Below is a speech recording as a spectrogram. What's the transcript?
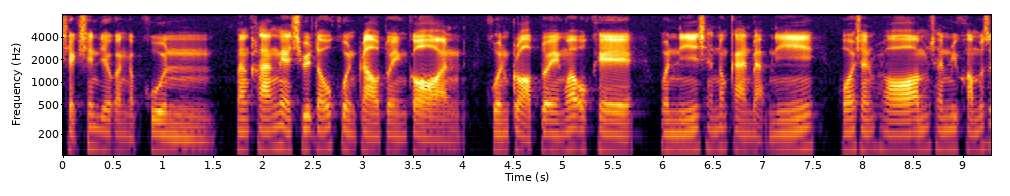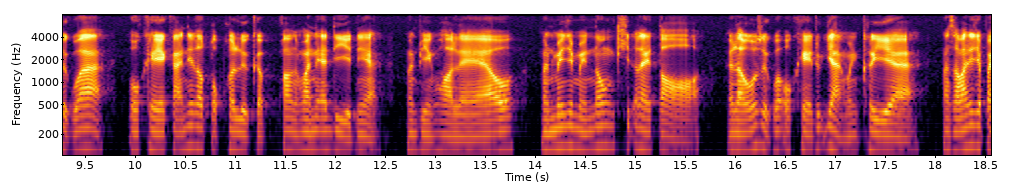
เช็คเช่นเดียวกันกับคุณ บางครั้งเนี่ยชีวิตเราก็ควรกล่าวตัวเองก่อน ควรกรอบตัวเองว่าโอเค วันนี้ฉันต้องการแบบนี้ เพราะฉันพร้อม ฉันมีความรู้สึกว่าโอเค การที่เราตกผลึกกับความสัมพันธ์ในอดีตเนี่ยมันเพียงพอแล้ว มันไม่จำเป็นต้องคิดอะไรต่อ แล้วเราก็รู้สึกว่าโอเค ทุกอย่างมันเคลียร์มันสามารถที่จะไป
